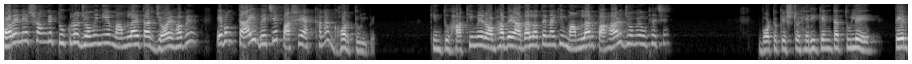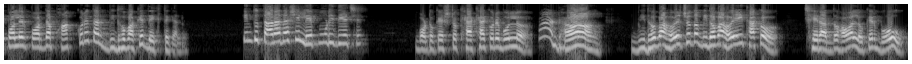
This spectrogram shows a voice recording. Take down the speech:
হরেনের সঙ্গে টুকরো জমি নিয়ে মামলায় তার জয় হবে এবং তাই বেচে পাশে একখানা ঘর তুলবে। কিন্তু হাকিমের অভাবে আদালতে নাকি মামলার পাহাড় জমে উঠেছে। বটকেষ্ট হেরিকেনটা তুলে তেরপলের পর্দা ফাঁক করে তার বিধবাকে দেখতে গেল। কিন্তু তারাদাসী লেপ মুড়ি দিয়েছে। বটকেষ্ট খ্যা খ্যা করে বলল ঢং! বিধবা হয়েছ তো বিধবা হয়েই থাকো। ছেড়াদ্দ হওয়া লোকের বউ।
